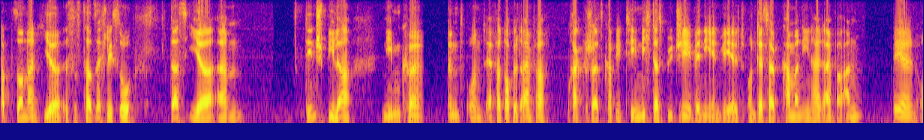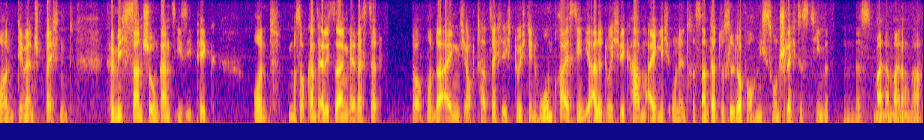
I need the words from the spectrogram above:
habt, sondern hier ist es tatsächlich so, dass ihr ähm, den Spieler nehmen könnt und er verdoppelt einfach praktisch als Kapitän nicht das Budget, wenn ihr ihn wählt. Und deshalb kann man ihn halt einfach anwählen und dementsprechend für mich Sancho ein ganz easy Pick. Und ich muss auch ganz ehrlich sagen, der Rest der Dortmunder eigentlich auch tatsächlich durch den hohen Preis, den die alle durchweg haben, eigentlich uninteressanter. Düsseldorf auch nicht so ein schlechtes Team hm. ist, meiner Meinung nach.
